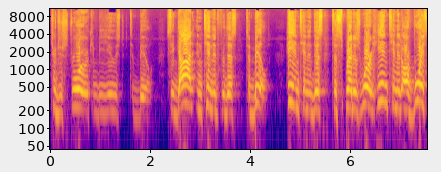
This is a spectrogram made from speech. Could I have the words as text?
to destroy, or it can be used to build. See, God intended for this to build. He intended this to spread His word. He intended our voice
